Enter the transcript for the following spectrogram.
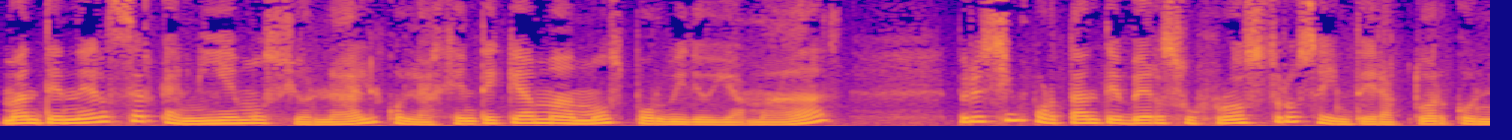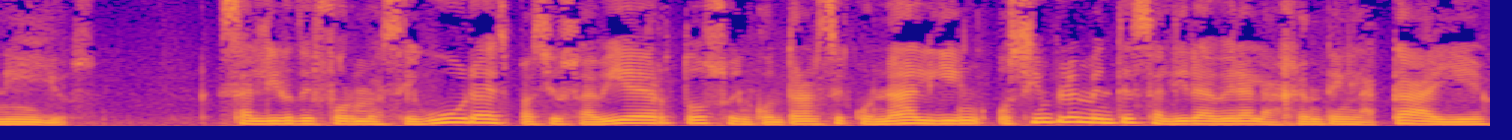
mantener cercanía emocional con la gente que amamos por videollamadas, pero es importante ver sus rostros e interactuar con ellos. Salir de forma segura, espacios abiertos o encontrarse con alguien o simplemente salir a ver a la gente en la calle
